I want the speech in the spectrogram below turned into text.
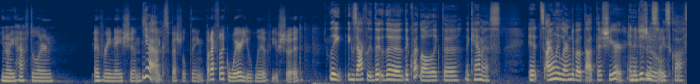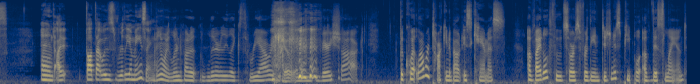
you know you have to learn every nation's Yeah. like special thing, but I feel like where you live, you should. Like exactly the the the Quetlal, like the the camas. It's I only learned about that this year in Me Indigenous too. Studies class, and I thought that was really amazing. I know I learned about it literally like three hours ago, and I'm very shocked. The Kwetla we're talking about is camas, a vital food source for the indigenous people of this land.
